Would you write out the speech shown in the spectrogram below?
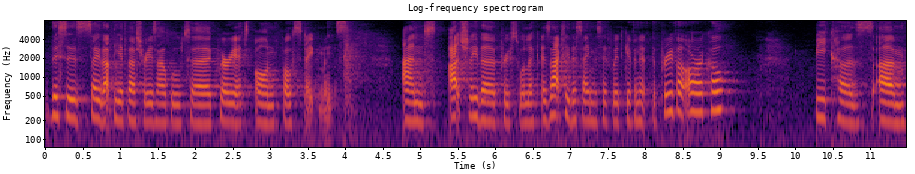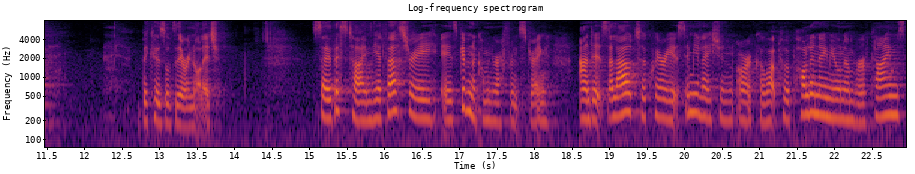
This is so that the adversary is able to query it on false statements. And actually, the proofs will look exactly the same as if we'd given it the prover oracle because, um, because of zero knowledge. So this time, the adversary is given a common reference string and it's allowed to query its simulation oracle up to a polynomial number of times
